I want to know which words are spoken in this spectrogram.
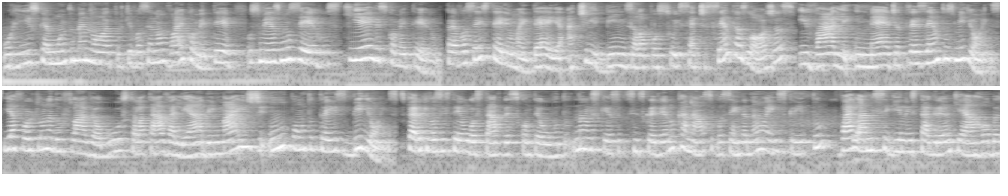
O risco é muito menor porque você não vai cometer os mesmos erros que eles cometeram. Para vocês terem uma ideia, a Chili Beans ela possui 700 lojas e vale em média 300 milhões. E a fortuna do Flávio Augusto ela está avaliada em mais de 1,3 bilhões. Espero que vocês tenham gostado desse conteúdo. Não esqueça de se inscrever no canal se você ainda não é inscrito. Vai lá me seguir no Instagram que é arroba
